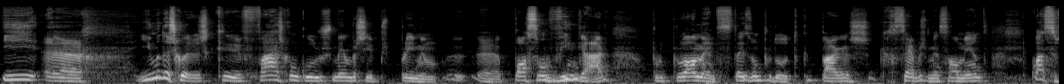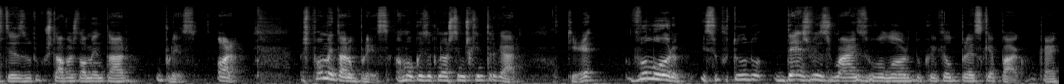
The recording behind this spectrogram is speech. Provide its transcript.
E, e uma das coisas que faz com que os memberships premium possam vingar porque provavelmente se tens um produto que pagas, que recebes mensalmente, quase certeza tu gostavas de aumentar o preço. Ora, mas para aumentar o preço, há uma coisa que nós temos que entregar, que é valor. E sobretudo 10 vezes mais o valor do que aquele preço que é pago. Okay?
